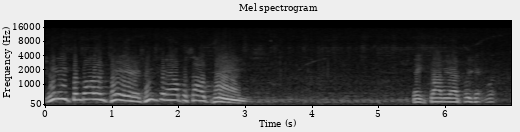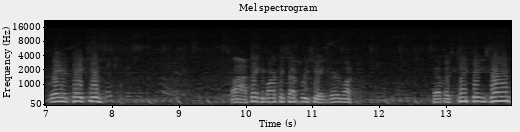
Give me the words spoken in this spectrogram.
We need some volunteers. Who's going to help us out, please? Thanks, Flavio. I appreciate it. Raymond, thank you. Ah, thank you, Marcus. I appreciate it very much. Help us keep things going.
